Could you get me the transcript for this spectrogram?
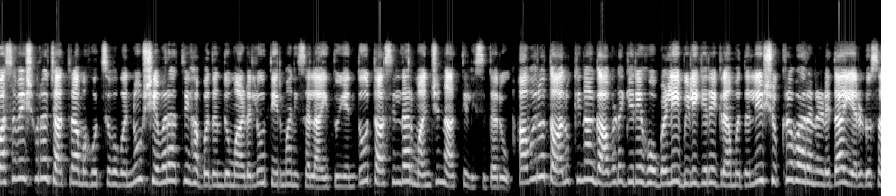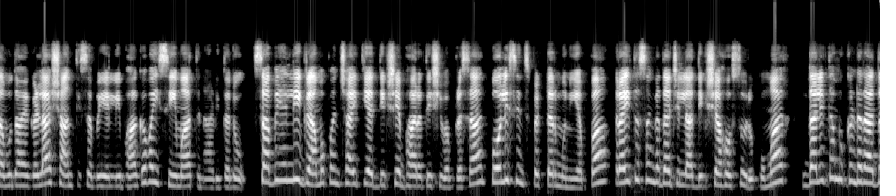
ಬಸವೇಶ್ವರ ಜಾತ್ರಾ ಮಹೋತ್ಸವವನ್ನು ಶಿವರಾತ್ರಿ ಹಬ್ಬದಂದು ಮಾಡಲು ತೀರ್ಮಾನಿಸಲಾಯಿತು ಎಂದು ತಹಸೀಲ್ದಾರ್ ಮಂಜುನಾಥ್ ತಿಳಿಸಿದರು. ಅವರು ತಾಲೂಕಿನ ಗಾವಡಗೆರೆ ಹೋಬಳಿ ಬಿಳಿಗೆರೆ ಗ್ರಾಮದಲ್ಲಿ ಶುಕ್ರವಾರ ನಡೆದ ಎರಡು ಸಮುದಾಯಗಳ ಶಾಂತಿ ಸಭೆಯಲ್ಲಿ ಭಾಗವಹಿಸಿ ಮಾತನಾಡಿದರು. ಸಭೆಯಲ್ಲಿ ಗ್ರಾಮ ಪಂಚಾಯಿತಿ ಅಧ್ಯಕ್ಷೆ ಭಾರತಿ ಶಿವಪ್ರಸಾದ್, ಪೊಲೀಸ್ ಇನ್ಸ್ಪೆಕ್ಟರ್ ಮುನಿಯಪ್ಪ, ರೈತ ಸಂಘದ ಜಿಲ್ಲಾಧ್ಯಕ್ಷ ಹೊಸೂರು ಕುಮಾರ್, ದಲಿತ ಮುಖಂಡರಾದ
